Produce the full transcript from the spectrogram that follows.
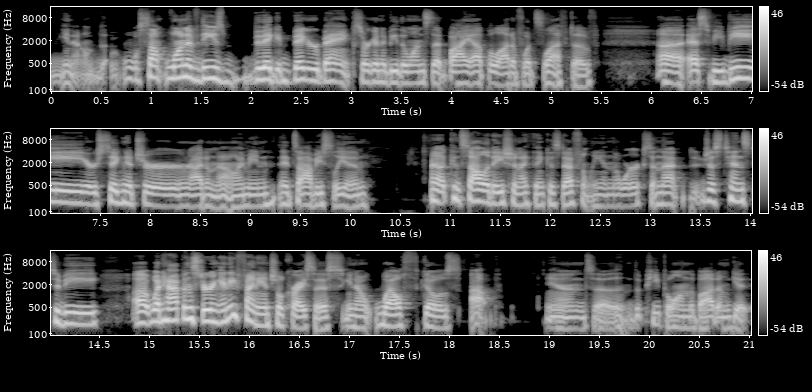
you know, some one of these big bigger banks are going to be the ones that buy up a lot of what's left of uh, SVB or Signature. I don't know. I mean, it's obviously a, a, consolidation. I think is definitely in the works, and that just tends to be uh, what happens during any financial crisis. You know, wealth goes up, and uh, the people on the bottom get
